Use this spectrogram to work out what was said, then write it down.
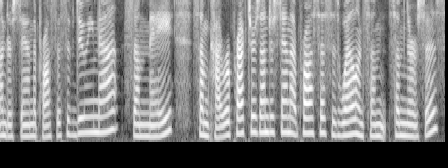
understand the process of doing that. Some may. Some chiropractors understand that process as well, and some some nurses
